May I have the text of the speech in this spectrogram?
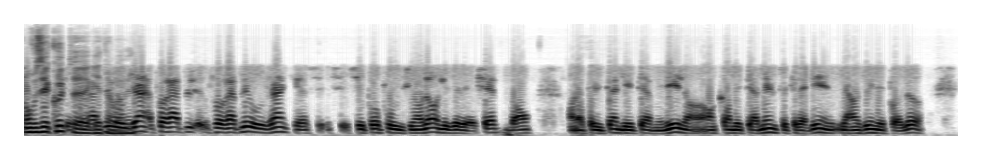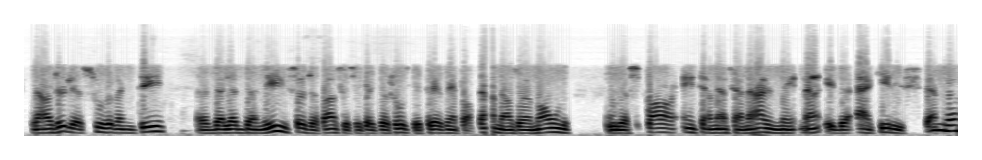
On vous écoute, Il faut euh, rappeler Gaëtan gens- faut rappeler, faut rappeler aux gens que c- c- ces propositions-là, on les avait faites. Bon, on n'a pas eu le temps de les terminer. Là, on, qu'on les termine, c'est très bien. L'enjeu n'est pas là. L'enjeu de la souveraineté euh, de la donnée, ça, je pense que c'est quelque chose qui est très important dans un monde où le sport international maintenant est de hacker les systèmes. Là.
